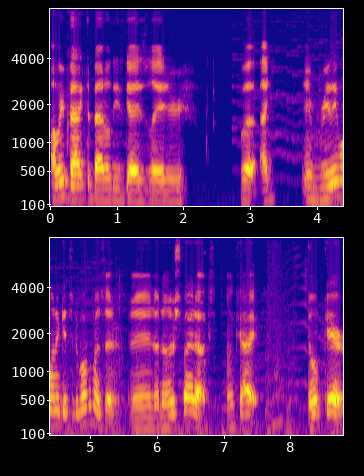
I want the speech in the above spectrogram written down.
I'll be back to battle these guys later. But I, I really want to get to the Pokemon Center. And another Spidox. Okay. Don't care.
